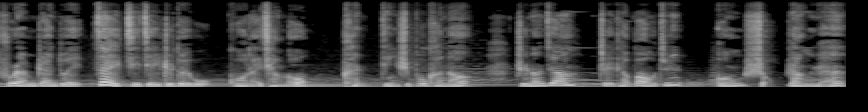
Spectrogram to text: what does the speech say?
，Prime 战队再集结一支队伍过来抢龙，肯定是不可能，只能将这条暴君拱手让人。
